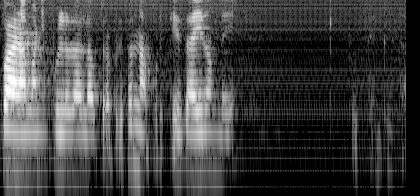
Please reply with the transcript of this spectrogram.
para manipular a la otra persona, porque es ahí donde pues empieza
